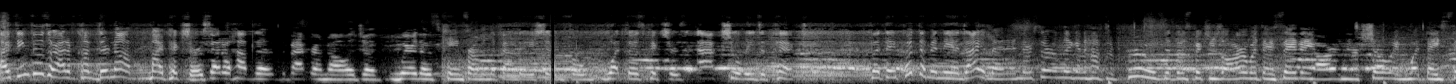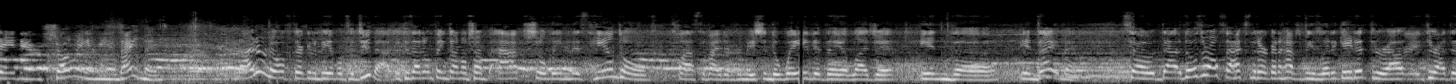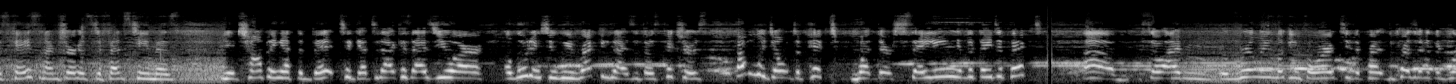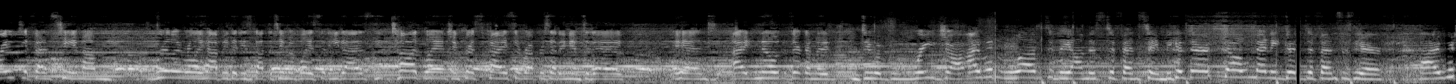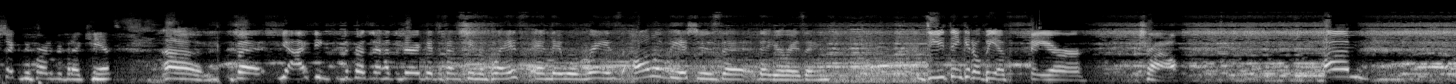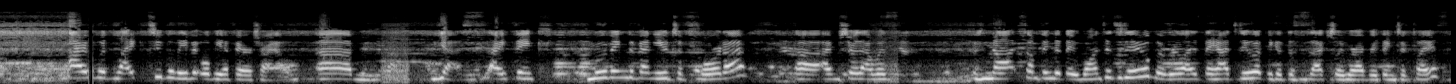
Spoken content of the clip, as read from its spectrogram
I think those are out of con- they're not my pictures, so I don't have the, the background knowledge of where those came from in the foundation for what those pictures actually depict. But they put them in the indictment, and they're certainly going to have to prove that those pictures are what they say they are, and they're showing what they say they're showing in the indictment. And I don't know if they're going to be able to do that because I don't think Donald Trump actually mishandled classified information the way that they allege it in the indictment. So that, those are all facts that are going to have to be litigated throughout throughout this case, and I'm sure his defense team is you know, chomping at the bit to get to that because, as you are alluding to, we recognize that those pictures probably don't depict what they're saying that they depict. Um, so I'm really looking forward to the, pre- the president has a great defense team. I'm really really happy that he's got the team in place that he does. Todd Blanche and Chris Kise are representing him today, and I know that they're going to do a great job. I would love to be on this defense team because there are so many good defenses here. I wish I could be part of it, but I can't. Um, but yeah, I think the president has a very good defense team in place, and they will raise all of the issues that, that you're raising. Do you think it'll be a fair trial? Um, I would like to believe it will be a fair trial. Um, yes, I think moving the venue to Florida, uh, I'm sure that was not something that they wanted to do, but realized they had to do it because this is actually where everything took place.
